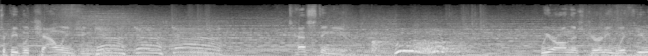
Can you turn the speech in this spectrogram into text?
to people challenging you, testing you. We are on this journey with you,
